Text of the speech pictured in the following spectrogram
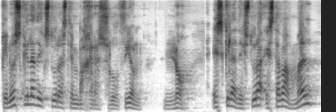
que no es que la textura esté en baja resolución, no, es que la textura estaba mal,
